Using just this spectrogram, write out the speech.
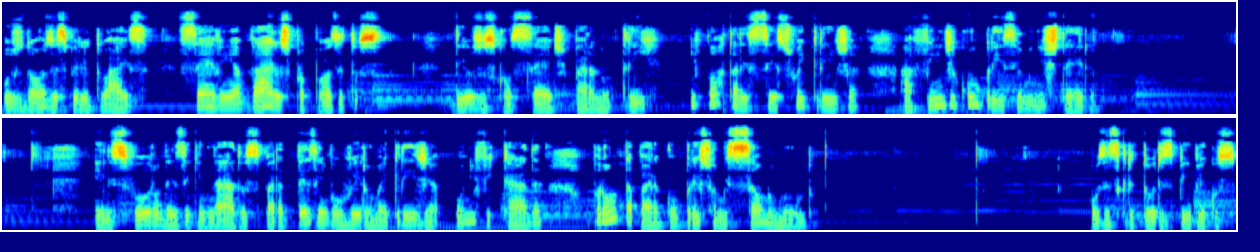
Os dons espirituais servem a vários propósitos. Deus os concede para nutrir e fortalecer sua igreja a fim de cumprir seu ministério. Eles foram designados para desenvolver uma igreja unificada, pronta para cumprir sua missão no mundo. Os escritores bíblicos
